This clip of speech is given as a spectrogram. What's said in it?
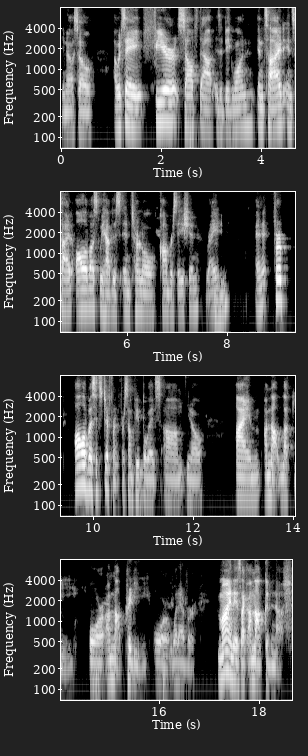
You know, so I would say fear, self doubt is a big one. Inside, inside all of us, we have this internal conversation, right? Mm-hmm. And it, for all of us, it's different. For some people, it's um, you know, I'm I'm not lucky or I'm not pretty or whatever. Mine is like I'm not good enough.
